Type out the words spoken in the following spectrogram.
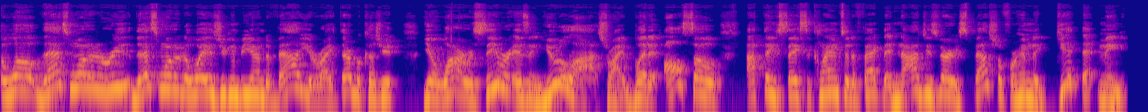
Well, that's one of the re- that's one of the ways you can be undervalued right there because your your wide receiver isn't utilized right. But it also, I think, stakes a claim to the fact that Najee's very special for him to get that many,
